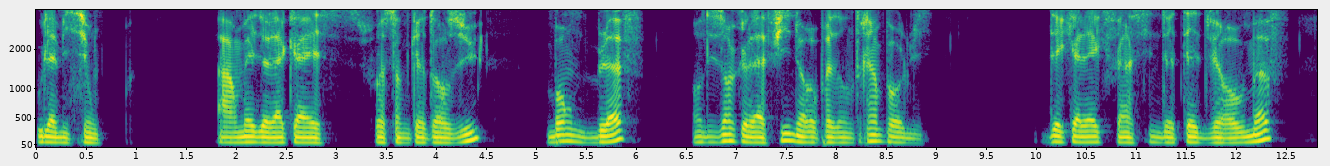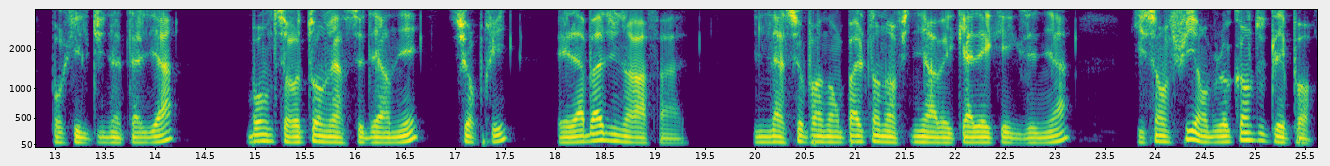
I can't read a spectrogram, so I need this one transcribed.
ou la mission Armé de l'AKS 74U, Bond bluffe en disant que la fille ne représente rien pour lui. Dès qu'Alec fait un signe de tête vers Oumov pour qu'il tue Natalia, Bond se retourne vers ce dernier, surpris, et l'abat d'une rafale. Il n'a cependant pas le temps d'en finir avec Alec et Xenia, qui s'enfuient en bloquant toutes les portes.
